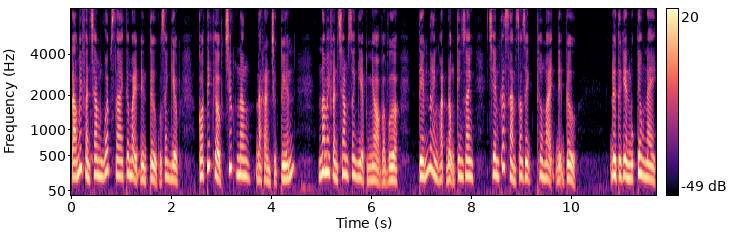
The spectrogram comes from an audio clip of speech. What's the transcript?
80% website thương mại điện tử của doanh nghiệp có tích hợp chức năng đặt hàng trực tuyến. 50% doanh nghiệp nhỏ và vừa tiến hành hoạt động kinh doanh trên các sàn giao dịch thương mại điện tử. Để thực hiện mục tiêu này,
